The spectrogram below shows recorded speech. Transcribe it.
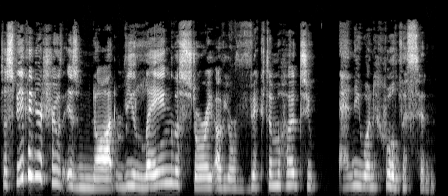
So, speaking your truth is not relaying the story of your victimhood to anyone who will listen.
